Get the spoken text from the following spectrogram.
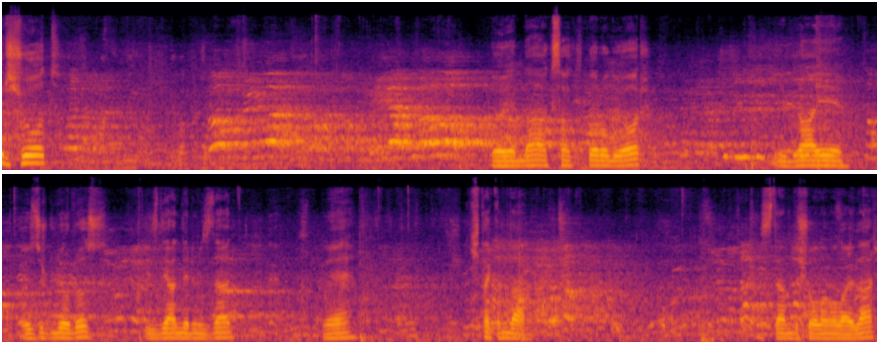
Bir şut. Oyunda aksaklıklar oluyor. İbrahim özür diliyoruz izleyenlerimizden ve iki takımdan istem dışı olan olaylar.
